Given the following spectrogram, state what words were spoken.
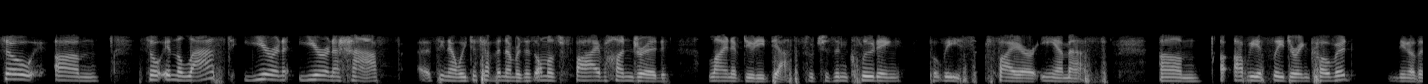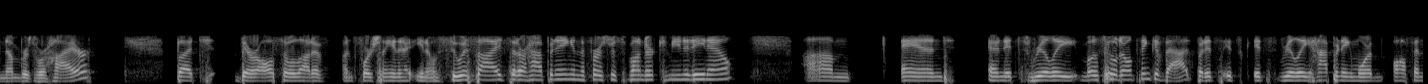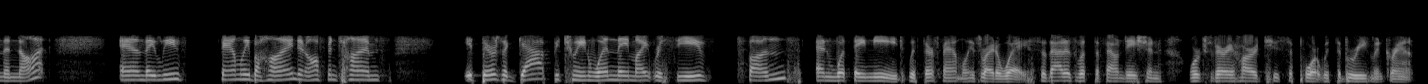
So, um, so in the last year and year and a half, uh, see now we just have the numbers. There's almost 500 line of duty deaths, which is including police, fire, EMS. Um, obviously, during COVID, you know the numbers were higher but there are also a lot of unfortunately you know suicides that are happening in the first responder community now. Um, and and it's really most people don't think of that but it's it's it's really happening more often than not. And they leave family behind and oftentimes if there's a gap between when they might receive funds and what they need with their families right away. So that is what the foundation works very hard to support with the bereavement grant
